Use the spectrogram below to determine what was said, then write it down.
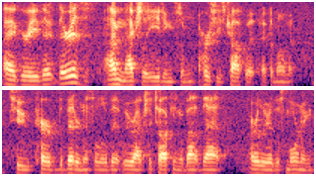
I agree. There, there is. I'm actually eating some Hershey's chocolate at the moment to curb the bitterness a little bit. We were actually talking about that earlier this morning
